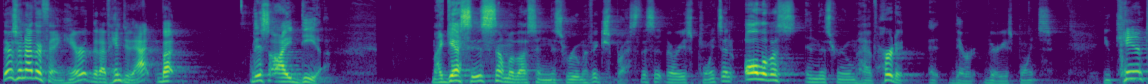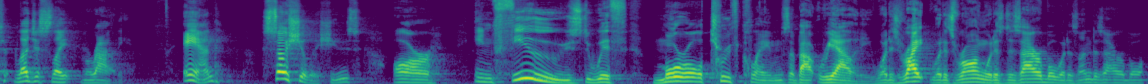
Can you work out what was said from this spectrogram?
There's another thing here that I've hinted at, but this idea. My guess is some of us in this room have expressed this at various points, and all of us in this room have heard it at their various points. You can't legislate morality. And social issues are infused with moral truth claims about reality what is right, what is wrong, what is desirable, what is undesirable,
